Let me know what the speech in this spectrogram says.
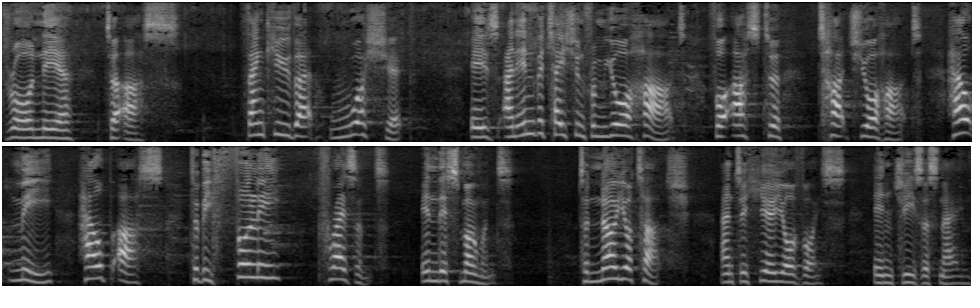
draw near to us. Thank you that worship is an invitation from your heart for us to touch your heart. Help me, help us to be fully present in this moment, to know your touch and to hear your voice. In Jesus' name,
